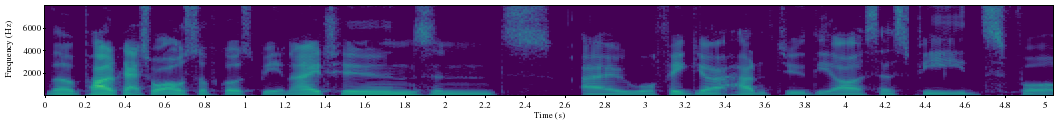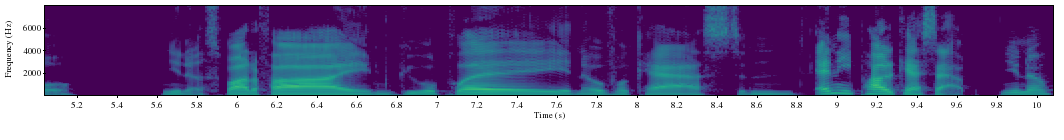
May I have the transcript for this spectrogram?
The podcast will also, of course, be in iTunes, and I will figure out how to do the RSS feeds for you know, Spotify and Google Play and Overcast and any podcast app, you know?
